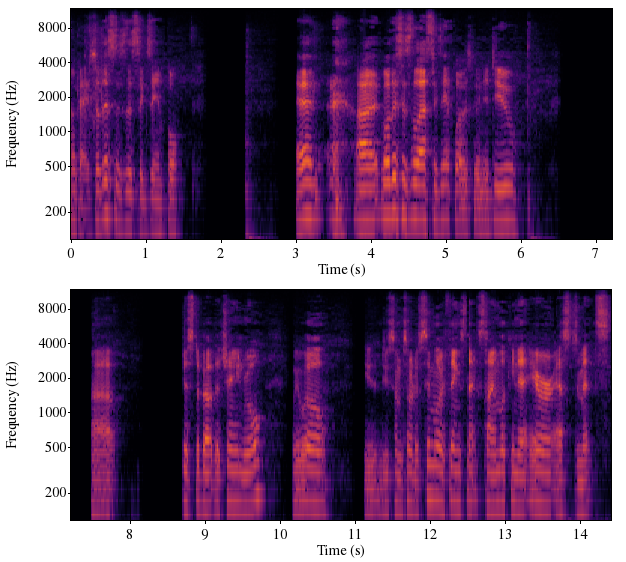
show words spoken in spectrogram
Okay, so this is this example. And, uh, well, this is the last example I was going to do uh, just about the chain rule. We will do some sort of similar things next time looking at error estimates.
